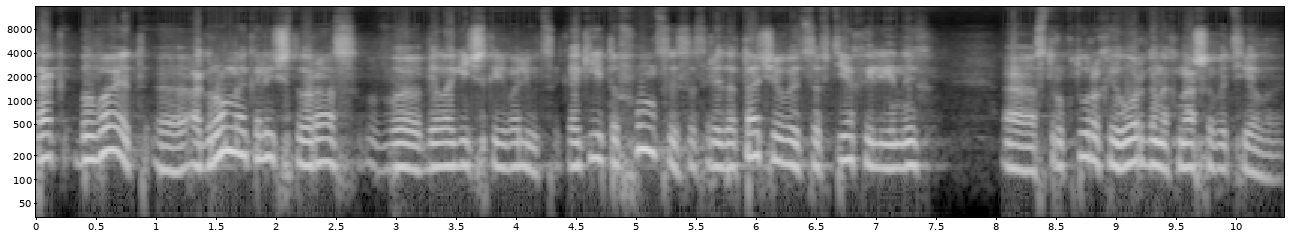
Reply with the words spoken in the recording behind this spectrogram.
Так бывает э, огромное количество раз в биологической эволюции. Какие-то функции сосредотачиваются в тех или иных э, структурах и органах нашего тела.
